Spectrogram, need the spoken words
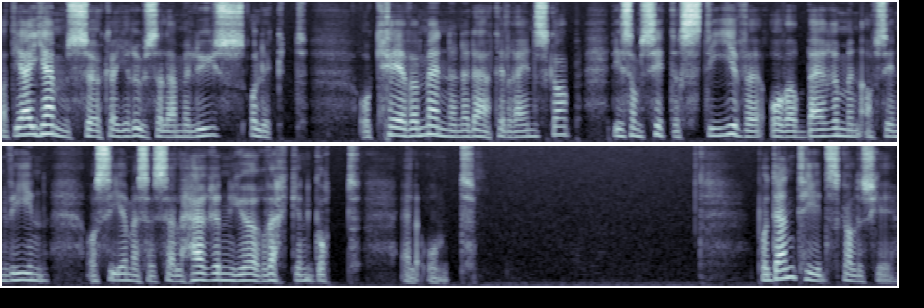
at jeg hjemsøker Jerusalem med lys og lykt, og krever mennene der til regnskap, de som sitter stive over bermen av sin vin og sier med seg selv Herren gjør verken godt eller ondt. På den tid skal det skje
